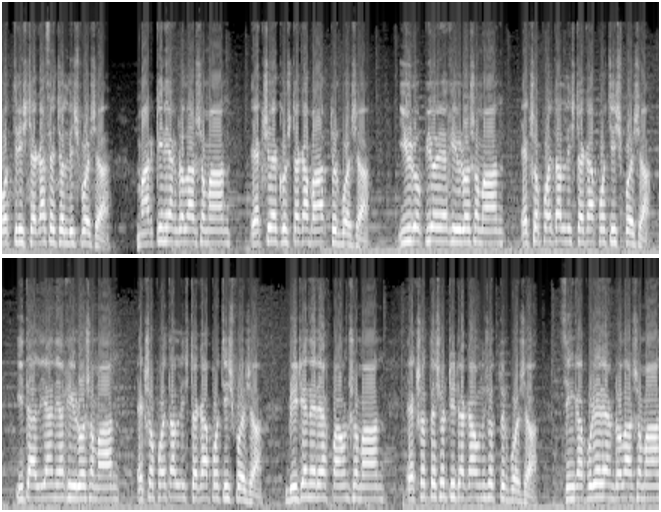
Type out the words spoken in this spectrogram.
বত্রিশ টাকা ছেচল্লিশ পয়সা। মার্কিন এক ডলার সমান একশো একুশ টাকা বাহাত্তর পয়সা, ইউরোপীয় এক ইউরো সমান একশো পঁয়তাল্লিশ টাকা পঁচিশ পয়সা, ইতালিয়ান এক ইউরো সমান একশো পঁয়তাল্লিশ টাকা পঁচিশ পয়সা, ব্রিটেনের এক পাউন্ড সমান একশো তেষট্টি টাকা উনসত্তর পয়সা, সিঙ্গাপুরের এক ডলার সমান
